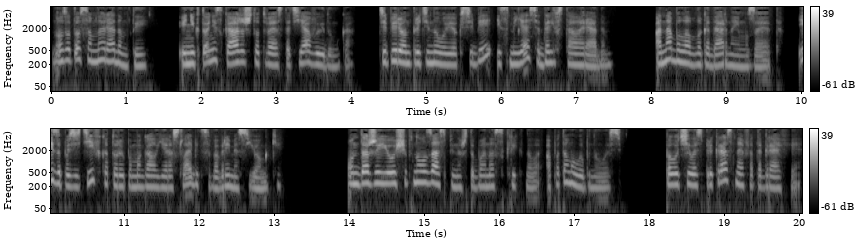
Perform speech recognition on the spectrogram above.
но зато со мной рядом ты. И никто не скажет, что твоя статья выдумка. Теперь он притянул ее к себе, и смеясь, Адель встала рядом. Она была благодарна ему за это и за позитив, который помогал ей расслабиться во время съемки. Он даже ее ущипнул за спину, чтобы она вскрикнула, а потом улыбнулась. Получилась прекрасная фотография,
